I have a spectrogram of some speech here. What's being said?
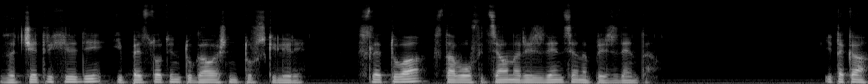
за 4500 тогавашни турски лири. След това става официална резиденция на президента. И така,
